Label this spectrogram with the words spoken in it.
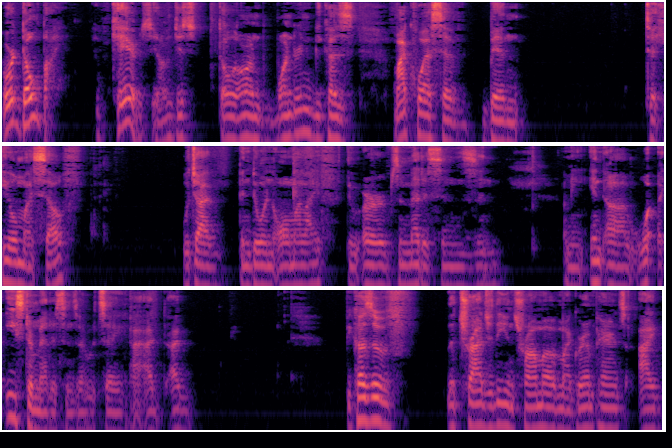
Or don't buy it. who cares? You know, just go on wondering because my quests have been to heal myself, which I've been doing all my life through herbs and medicines and I mean in uh what Eastern medicines I would say. I I, I because of the tragedy and trauma of my grandparents, I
